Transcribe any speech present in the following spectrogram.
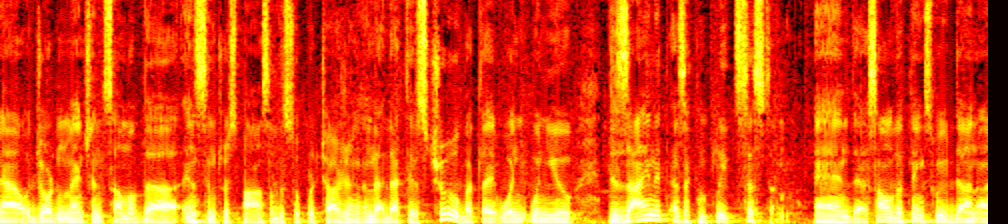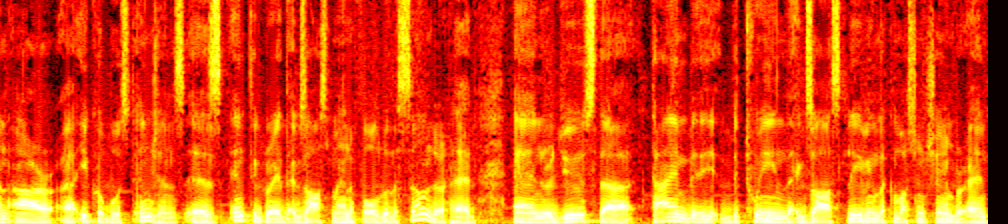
Now, Jordan mentioned some of the instant response of the supercharger, and that, that is true. But when, when you design it as a complete system, and uh, some of the things we've done on our uh, EcoBoost engines is integrate the exhaust manifold with the cylinder head and reduce the time be- between the exhaust leaving the combustion chamber and,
